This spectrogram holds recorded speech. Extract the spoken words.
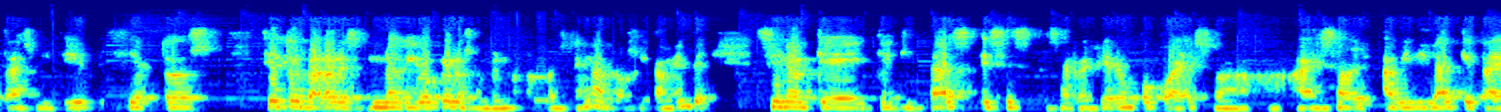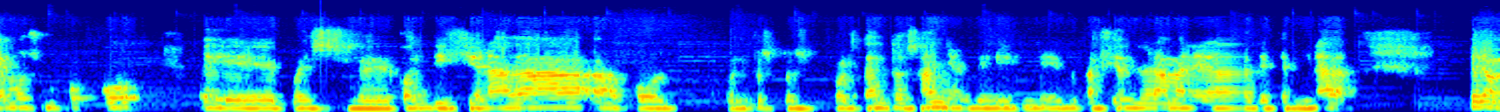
transmitir ciertos, ciertos valores. No digo que los hombres no los tengan, lógicamente, sino que, quizás ese, se refiere un poco a eso, a, esa habilidad que traemos un poco eh, pues, eh, condicionada por, bueno, pues, pues, por tantos años de, educación de una manera determinada. Pero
